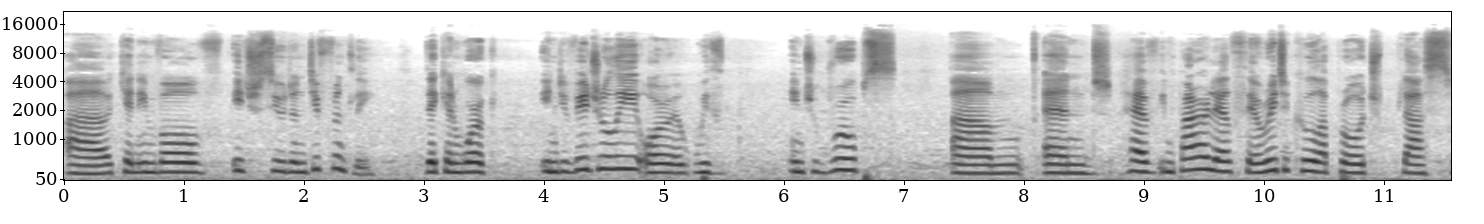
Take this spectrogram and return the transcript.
uh, can involve each student differently. They can work individually or with into groups um, and have in parallel theoretical approach plus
